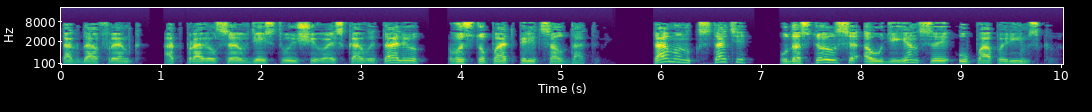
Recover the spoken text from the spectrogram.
Тогда Фрэнк отправился в действующие войска в Италию выступать перед солдатами. Там он, кстати, удостоился аудиенции у Папы Римского.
